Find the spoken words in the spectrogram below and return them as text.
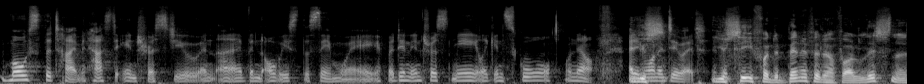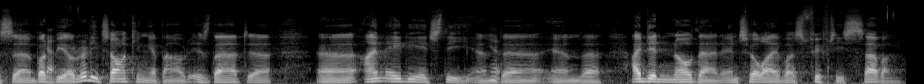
most of the time it has to interest you and i've been always the same way if it didn't interest me like in school well no i didn't You want to do it You it- see, for the benefit of our listeners, uh, what Yeah. we are really talking about is that uh, uh, I'm ADHD, and Yep. uh, and uh, I didn't know that until I was 57,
